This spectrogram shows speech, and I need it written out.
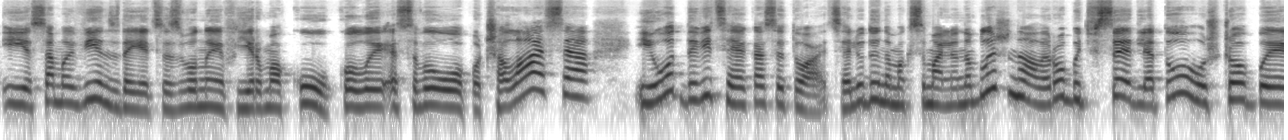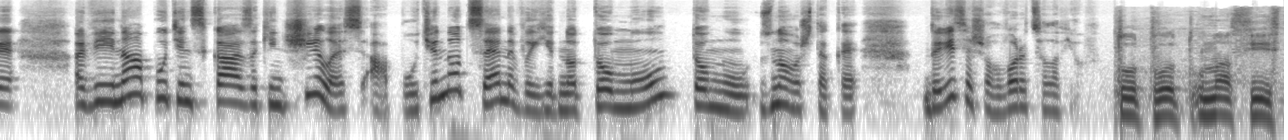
і саме він, здається, дзвонив Єрмаку, коли СВО почалася. І от дивіться, яка ситуація. Людина максимально наближена, але робить все для того, щоб війна путінська закінчилась. А Путіну це не вигідно. Тому, тому знову ж таки, дивіться, що говорить Соловйов. Тут вот у нас есть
